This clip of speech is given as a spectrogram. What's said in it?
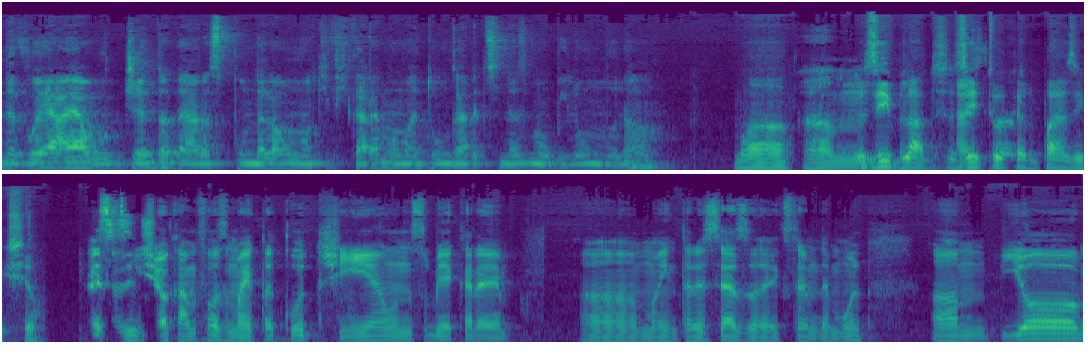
nevoia aia urgentă de a răspunde la o notificare în momentul în care țineți mobilul în mână? Mă, um, zi Vlad, zi tu, să... că după aia zic și eu. Hai să zic și eu că am fost mai tăcut și e un subiect care uh, mă interesează extrem de mult. Um, eu,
